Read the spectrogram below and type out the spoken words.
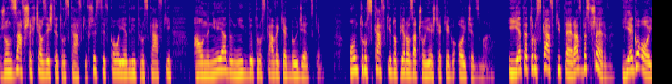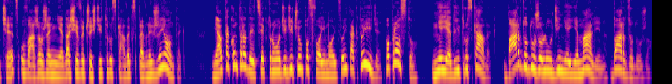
Że on zawsze chciał zjeść te truskawki. Wszyscy w koło jedli truskawki, a on nie jadł nigdy truskawek, jak był dzieckiem. On truskawki dopiero zaczął jeść, jak jego ojciec zmarł. I je te truskawki teraz bez przerwy. Jego ojciec uważał, że nie da się wyczyścić truskawek z pewnych żyjątek. Miał taką tradycję, którą odziedziczył po swoim ojcu i tak to idzie. Po prostu nie jedli truskawek. Bardzo dużo ludzi nie je malin. Bardzo dużo.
